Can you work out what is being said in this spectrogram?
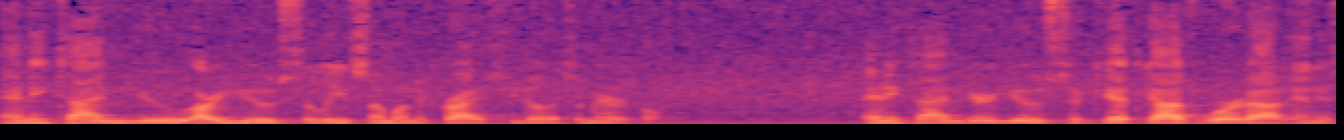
Anytime you are used to lead someone to Christ, you know that's a miracle. Anytime you're used to get God's word out and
